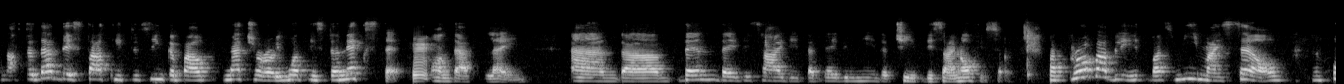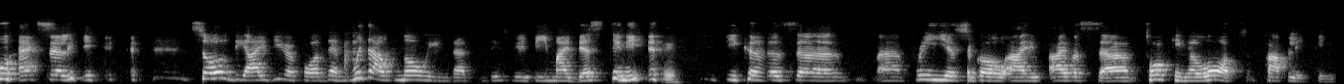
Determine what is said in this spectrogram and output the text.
And after that, they started to think about naturally what is the next step mm. on that lane. And uh, then they decided that they will need a chief design officer. But probably it was me myself who actually sold the idea for them without knowing that this will be my destiny. Mm. Because uh, uh, three years ago, I, I was uh, talking a lot publicly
